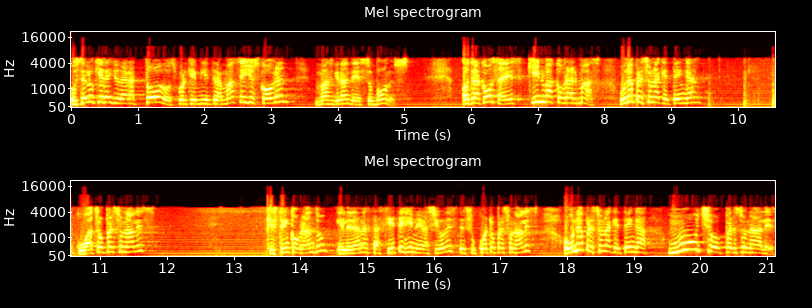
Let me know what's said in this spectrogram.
Usted lo quiere ayudar a todos, porque mientras más ellos cobran, más grande es su bonus. Otra cosa es, ¿quién va a cobrar más? Una persona que tenga cuatro personales que estén cobrando y le dan hasta siete generaciones de sus cuatro personales, o una persona que tenga muchos personales,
